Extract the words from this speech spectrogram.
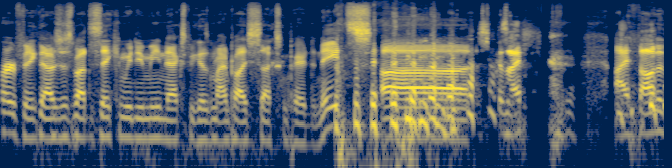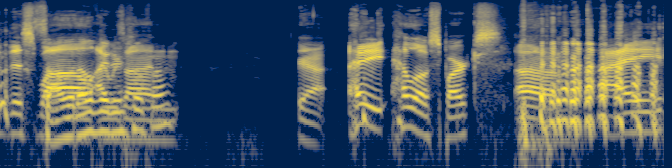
Perfect. I was just about to say, can we do me next because mine probably sucks compared to Nate's. Because I, I thought of this while I was so on. far? Yeah. Hey, hello, Sparks. Um, I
